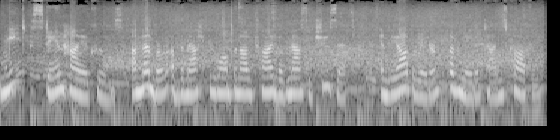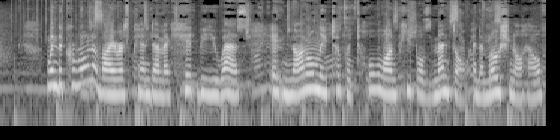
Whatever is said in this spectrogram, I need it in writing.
Stan Hyakums, a member of the Mashpee Wampanoag tribe of Massachusetts and the operator of Native Times Coffee. When the coronavirus pandemic hit the U.S., it not only took a toll on people's mental and emotional health,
